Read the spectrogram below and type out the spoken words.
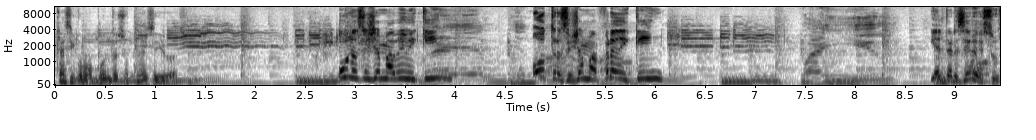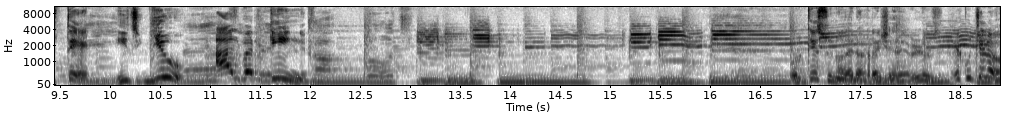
Casi como puntos suspensivos. Uno se llama B.B. King, otro se llama Freddie King y el tercero es usted. It's you, Albert King. ¿Por qué es uno de los reyes del blues? Escúchelo.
